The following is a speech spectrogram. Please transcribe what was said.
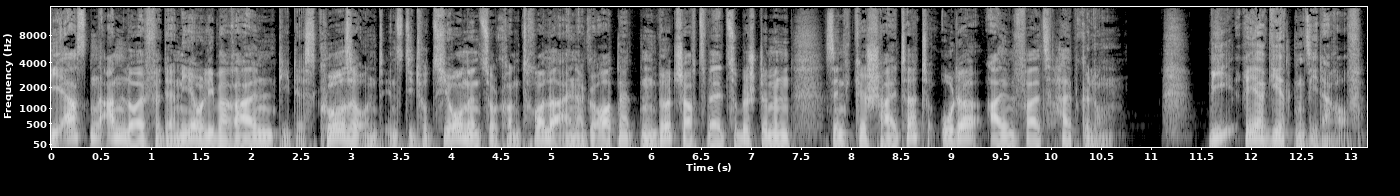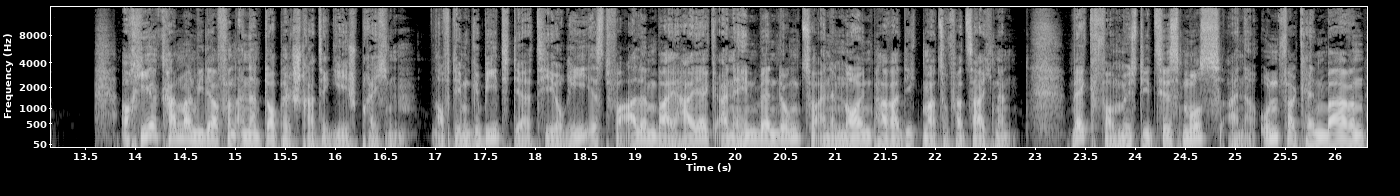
die ersten Anläufe der Neoliberalen, die Diskurse und Institutionen zur Kontrolle einer geordneten Wirtschaftswelt zu bestimmen, sind gescheitert oder allenfalls halb gelungen. Wie reagierten sie darauf? Auch hier kann man wieder von einer Doppelstrategie sprechen. Auf dem Gebiet der Theorie ist vor allem bei Hayek eine Hinwendung zu einem neuen Paradigma zu verzeichnen. Weg vom Mystizismus, einer unverkennbaren,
